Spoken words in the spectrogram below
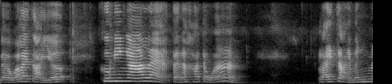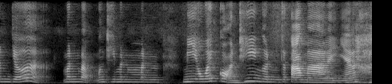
แต่ว่ารายจ่ายเยอะ คือมีงานแหละ แต่นะคะ แต่ว่ารายจ่ายมันมันเยอะ มันแบบบางทีมันมันมีเอาไว้ก่อนที่เงินจะตามมาอะไรอย่างเงี้ยนะคะ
